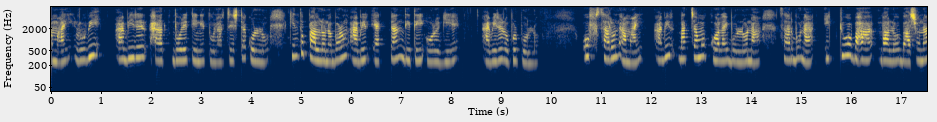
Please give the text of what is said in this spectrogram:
আমায়। রুবি আবিরের হাত ধরে টেনে তোলার চেষ্টা করল, কিন্তু পারল না। বরং আবির এক টান দিতেই ওর গিয়ে আবিরের ওপর পড়ল। উফ ছাড়ুন আমায়। আবির বাচ্চামুখ গলায় বলল, না ছাড়বো না, একটুও ভা ভালোবাসো না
